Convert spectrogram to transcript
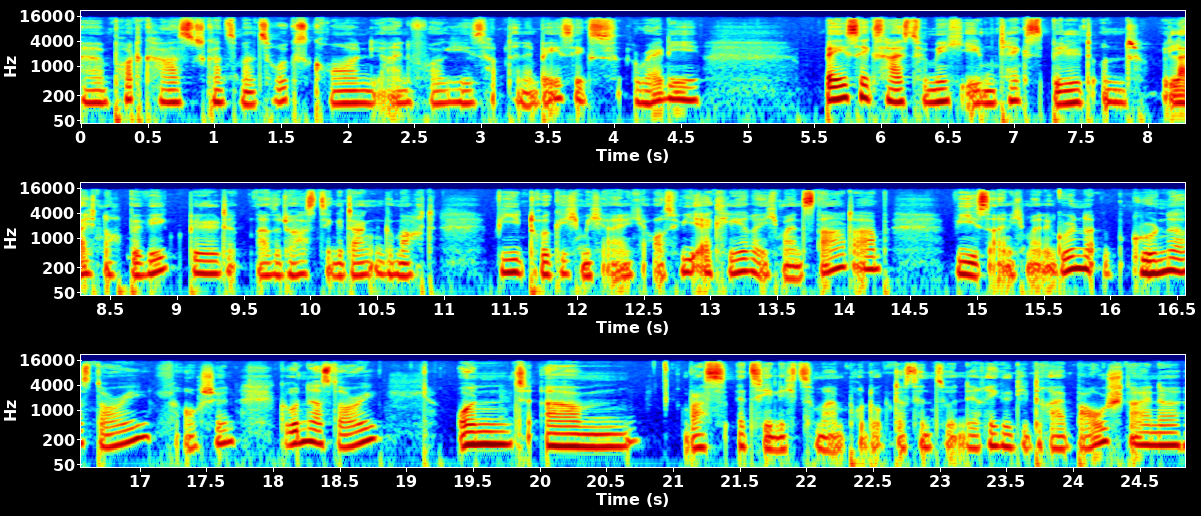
äh, Podcasts, kannst mal zurückscrollen, die eine Folge hieß, hab deine Basics ready. Basics heißt für mich eben Text, Bild und vielleicht noch Bewegtbild. Also du hast dir Gedanken gemacht, wie drücke ich mich eigentlich aus? Wie erkläre ich mein Startup? Wie ist eigentlich meine Gründer, Gründer-Story? Auch schön, Gründer-Story. Und ähm, was erzähle ich zu meinem Produkt? Das sind so in der Regel die drei Bausteine,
